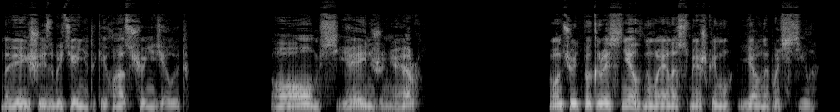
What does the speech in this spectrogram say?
Новейшее изобретение, таких у нас еще не делают. — О, мсье инженер! — он чуть покраснел, но моя насмешка ему явно польстила.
